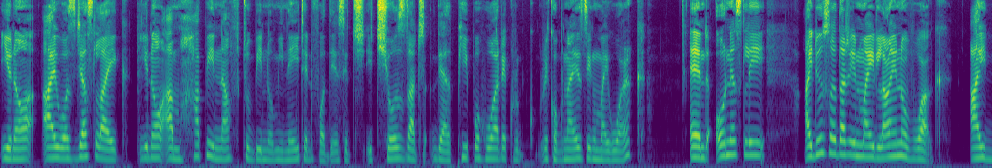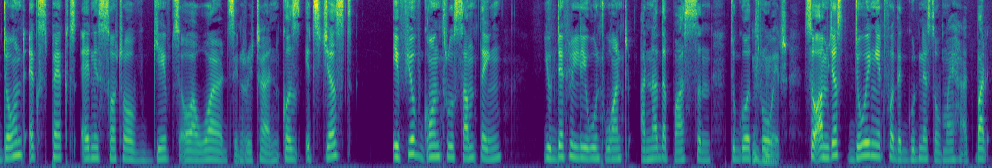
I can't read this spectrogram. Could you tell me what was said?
You know, I was just like, you know, I'm happy enough to be nominated for this. It it shows that there are people who are rec- recognizing my work, and honestly, I do so that in my line of work. I don't expect any sort of gifts or awards in return because it's just if you've gone through something, you definitely won't want another person to go through mm-hmm. it. So I'm just doing it for the goodness of my heart. But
